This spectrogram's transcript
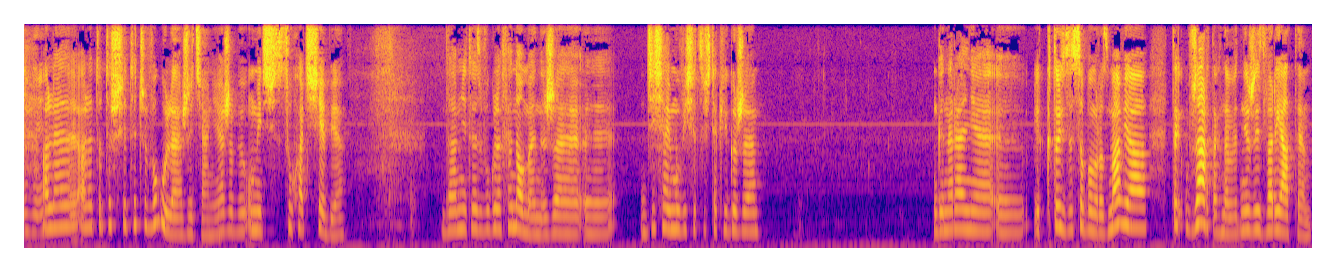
mhm. ale, ale to też się tyczy w ogóle życia, nie? Żeby umieć słuchać siebie. Dla mnie to jest w ogóle fenomen, że y, dzisiaj mówi się coś takiego, że generalnie y, jak ktoś ze sobą rozmawia, tak w żartach nawet, nie, że jest wariatem,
